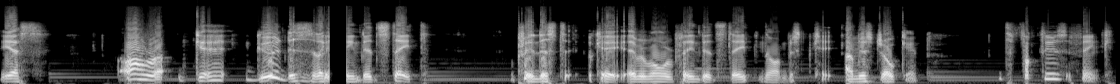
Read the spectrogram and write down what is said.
Yes. Alright. Good. This is like in Dead State. We're playing this. okay, everyone, we're playing Dead State. No, I'm just. Okay, I'm just joking. What the fuck do you think?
